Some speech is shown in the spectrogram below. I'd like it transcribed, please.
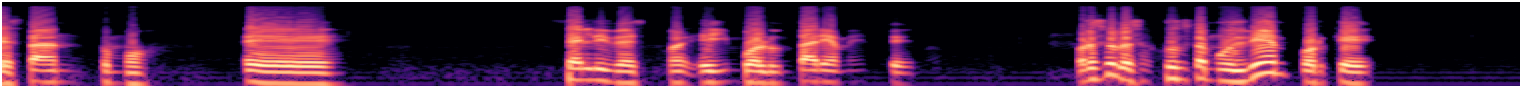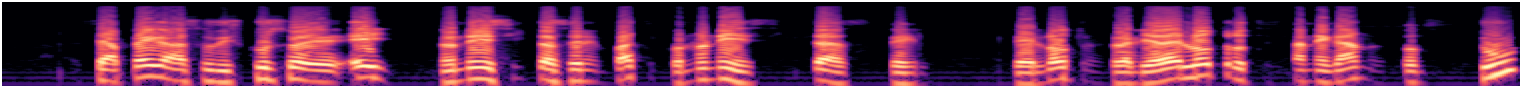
que están como eh, célibes eh, involuntariamente. ¿no? Por eso les ajusta muy bien, porque se apega a su discurso de, hey, no necesitas ser empático, no necesitas del, del otro. En realidad el otro te está negando. Entonces tú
